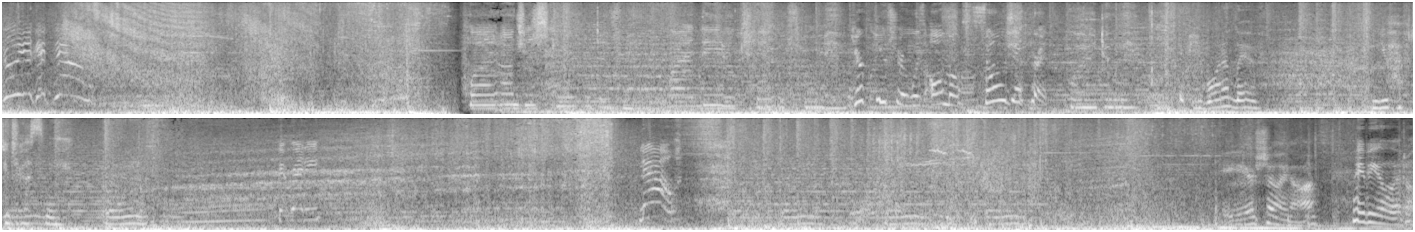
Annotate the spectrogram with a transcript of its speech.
Julia, get down! Why aren't you scared of me? Why do you care for me? Your future was almost so different. Where do we go? If you want to live, you have to trust me. Get ready. Now! You're showing off. Maybe a little.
